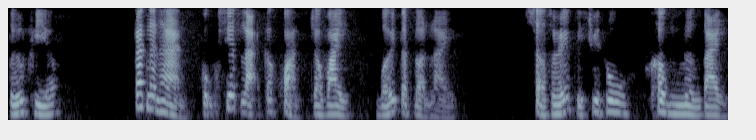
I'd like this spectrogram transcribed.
tứ phía. Các ngân hàng cũng siết lại các khoản cho vay với tập đoàn này. Sở thuế thì truy thu không nương tay.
